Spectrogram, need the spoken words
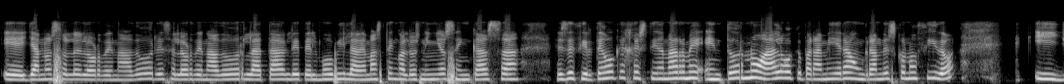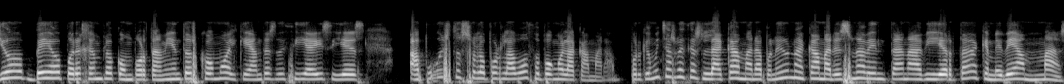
eh, ya no es solo el ordenador, es el ordenador, la tablet, el móvil, además tengo a los niños en casa, es decir, tengo que gestionarme en torno a algo que para mí era un gran desconocido y yo veo, por ejemplo, comportamientos como el que antes decíais y es ¿apuesto solo por la voz o pongo la cámara? Porque muchas veces la cámara, poner una cámara es una ventana abierta que me vean más.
